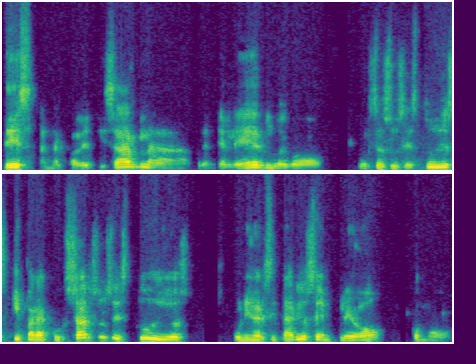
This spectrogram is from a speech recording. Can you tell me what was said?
desanalfabetizarla, aprende a leer, luego cursa sus estudios. Y para cursar sus estudios universitarios se empleó como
